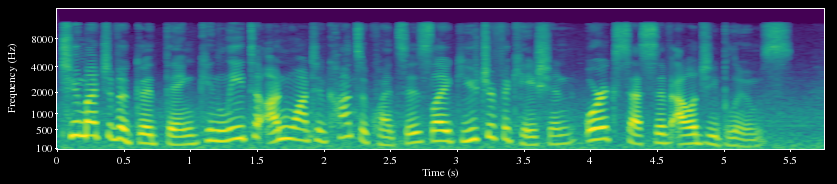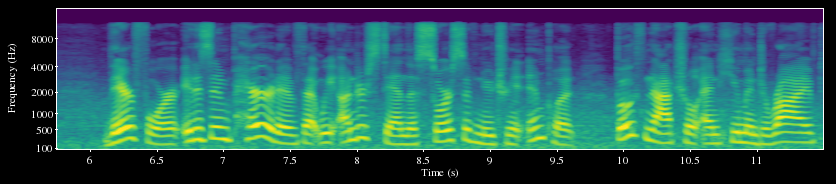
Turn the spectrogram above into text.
too much of a good thing can lead to unwanted consequences like eutrophication or excessive algae blooms. Therefore, it is imperative that we understand the source of nutrient input, both natural and human-derived,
